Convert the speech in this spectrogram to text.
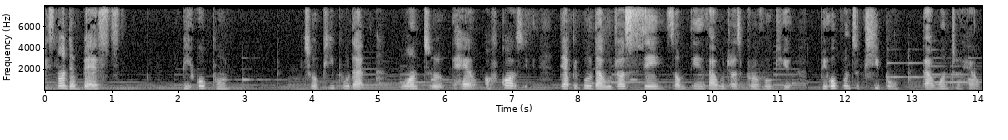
it's not the best. Be open to people that want to help. Of course, there are people that will just say some things that will just provoke you. Be open to people that want to help.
